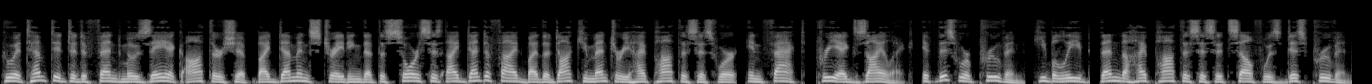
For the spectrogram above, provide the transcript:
who attempted to defend Mosaic authorship by demonstrating that the sources identified by the documentary hypothesis were, in fact, pre-exilic. If this were proven, he believed, then the hypothesis itself was disproven.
